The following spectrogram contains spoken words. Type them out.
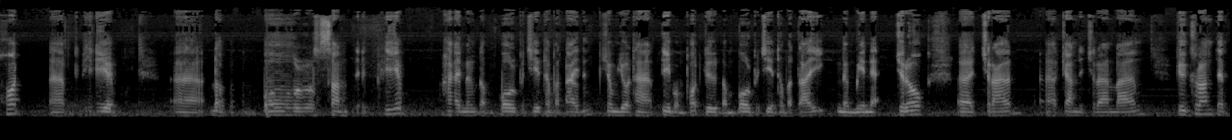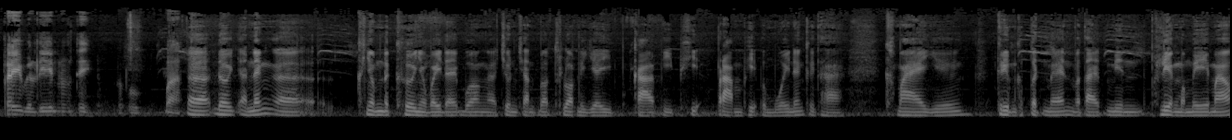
ផុតភាពដំបូ លសន្តិភាពហើយនឹងដំបូលប្រជាធិបតេយ្យនឹងខ្ញុំយល់ថាទីបំផុតគឺដំបូលប្រជាធិបតេយ្យនឹងមានអ្នកជ្រោកច្រើនកាន់តែច្រើនឡើងគឺគ្រាន់តែពេលវេលានោះទេពូបាទដូចអានឹងខ្ញុំនឹកឃើញអ្វីដែលបងជុនច័ន្ទបតធ្លាប់និយាយកាលពីភាគ5ភាគ6ហ្នឹងគឺថាខ្មែរយើងក្រៀមកពិតមែនតែមានភ្លៀងមួយមេមក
